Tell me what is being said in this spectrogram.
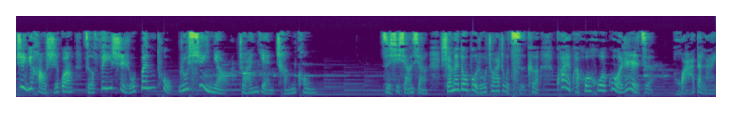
至于好时光，则飞逝如奔兔，如驯鸟，转眼成空。仔细想想，什么都不如抓住此刻，快快活活过日子，划得来。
